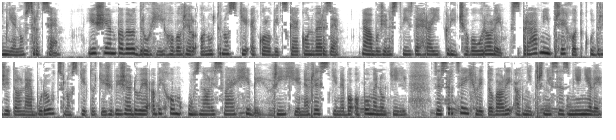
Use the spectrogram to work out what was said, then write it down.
změnu srdce. Již Jan Pavel II. hovořil o nutnosti ekologické konverze. Náboženství zde hrají klíčovou roli. Správný přechod k udržitelné budoucnosti totiž vyžaduje, abychom uznali své chyby, hříchy, neřesti nebo opomenutí, ze srdce jich litovali a vnitřně se změnili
